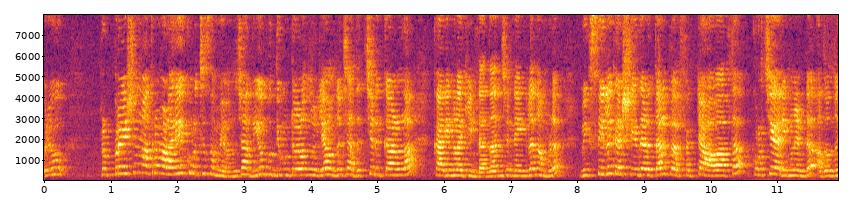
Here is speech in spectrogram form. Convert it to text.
ഒരു പ്രിപ്പറേഷൻ മാത്രം വളരെ കുറച്ച് സമയം. എന്ന് വെച്ചാൽ അധികം ബുദ്ധിമുട്ടുകളൊന്നുമില്ല. ഒന്ന് ചതച്ചെടുക്കാനുള്ള കാര്യങ്ങളൊക്കെ ഉണ്ട്. എന്താന്ന് വെച്ചിട്ടുണ്ടെങ്കിൽ നമ്മൾ മിക്സിയിൽ ക്രഷ് ചെയ്തെടുത്താൽ പെർഫെക്റ്റ് ആവാത്ത കുറച്ച് കാര്യങ്ങളുണ്ട്. അതൊന്ന്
